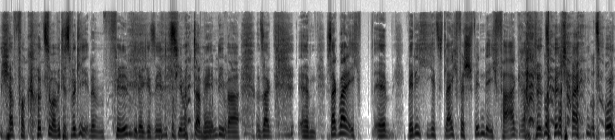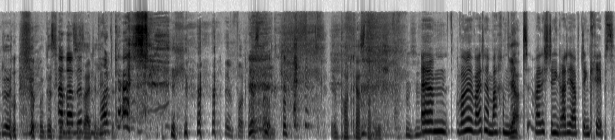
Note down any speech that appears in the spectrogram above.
ich hab vor kurzem habe ich das wirklich in einem Film wieder gesehen, dass jemand am Handy war und sagt: ähm, Sag mal, ich, äh, wenn ich jetzt gleich verschwinde, ich fahre gerade durch einen Tunnel und das Handy Aber zur mit Seite dem legte. Podcast? Im Podcast noch nicht. Im Podcast noch nicht. Ähm, wollen wir weitermachen Ja. mit, weil ich den gerade hier habe, den Krebs.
